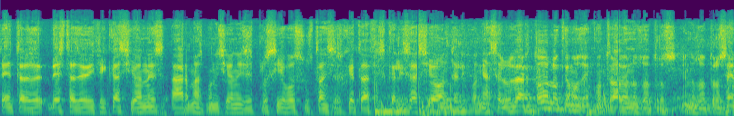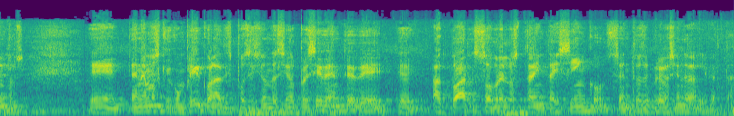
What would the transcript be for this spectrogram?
dentro de estas edificaciones armas, municiones y explosivos, sustancias sujetas a fiscalización, telefonía celular, todo lo que hemos encontrado en los otros, en centros. Eh, tenemos que cumplir con la disposición del señor presidente de eh, actuar sobre los 35 centros de privación de la libertad.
